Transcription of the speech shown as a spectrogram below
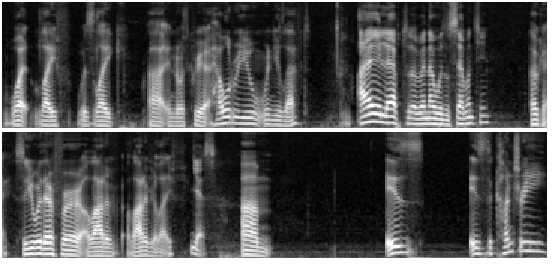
what life was like uh, in North Korea. How old were you when you left? I left uh, when I was 17. Okay, so you were there for a lot of a lot of your life. Yes. Um, is is the country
